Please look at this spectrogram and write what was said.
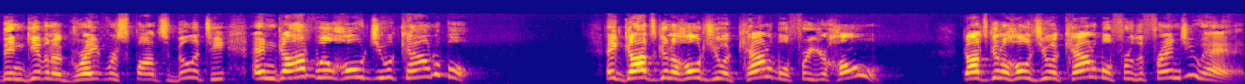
been given a great responsibility, and God will hold you accountable. Hey, God's going to hold you accountable for your home. God's going to hold you accountable for the friends you had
